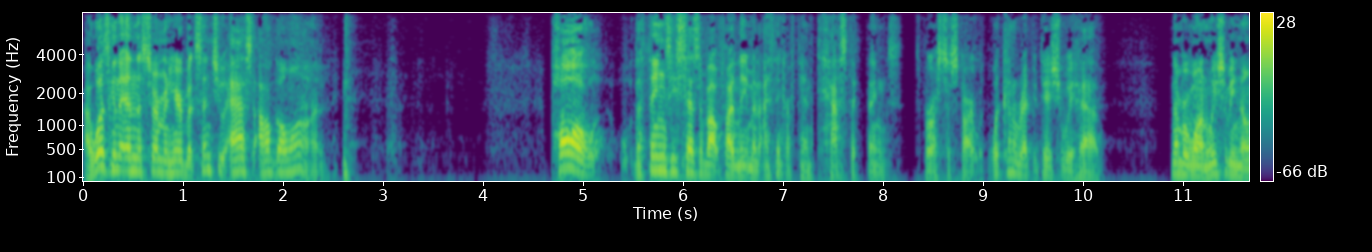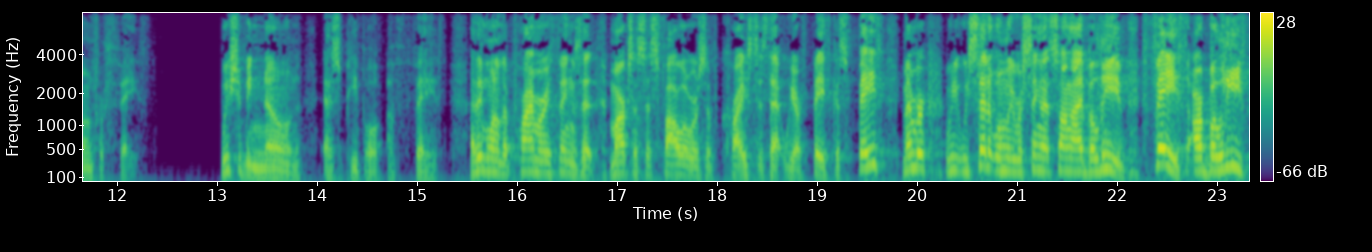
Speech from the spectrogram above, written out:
I was going to end the sermon here, but since you asked, I'll go on. Paul, the things he says about Philemon, I think are fantastic things for us to start with. What kind of reputation we have? Number one, we should be known for faith. We should be known as people of faith. I think one of the primary things that marks us as followers of Christ is that we are faith. Because faith, remember, we, we said it when we were singing that song, I Believe. Faith, our belief,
